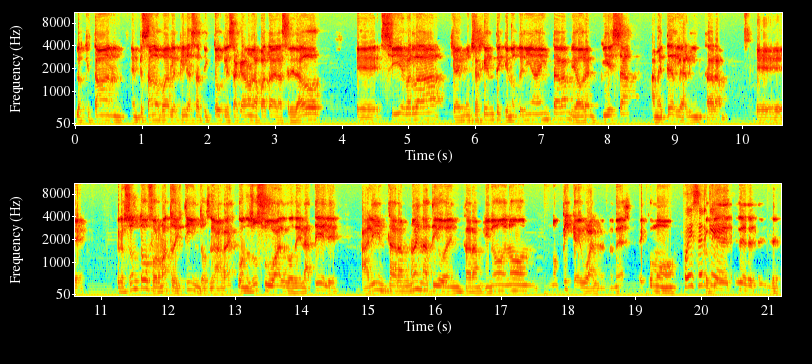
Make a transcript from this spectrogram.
los que estaban empezando a ponerle pilas a TikTok le sacaron la pata del acelerador. Eh, sí es verdad que hay mucha gente que no tenía Instagram y ahora empieza a meterle al Instagram. Eh, pero son todos formatos distintos. La verdad es que cuando yo subo algo de la tele al Instagram, no es nativo de Instagram y no, no, no pica igual, ¿entendés? Es como... Puede ser que...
